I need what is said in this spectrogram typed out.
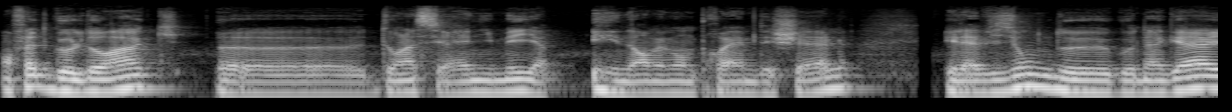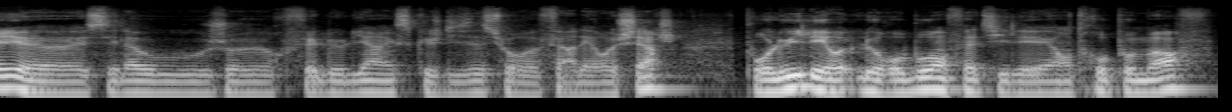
En fait, Goldorak, euh, dans la série animée, il y a énormément de problèmes d'échelle. Et la vision de Gonagai, euh, c'est là où je refais le lien avec ce que je disais sur faire des recherches. Pour lui, le robot, en fait, il est anthropomorphe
